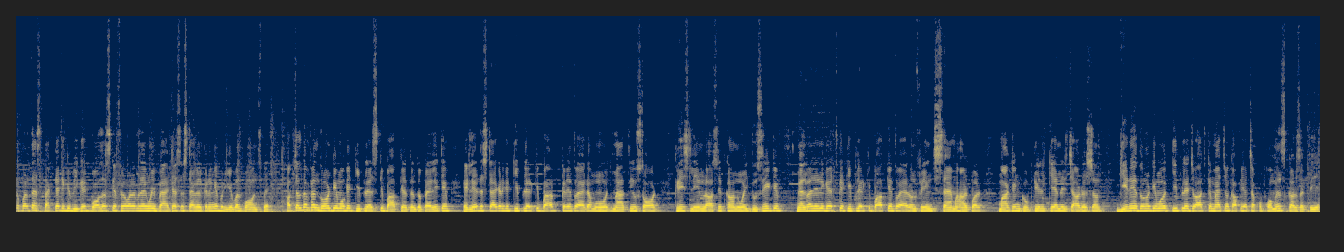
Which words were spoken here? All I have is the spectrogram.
तो बढ़ते हैं। स्पेक्टेड की विकेट बॉलर्स के फेवर में रहेंगे। वहीं बैटर्स स्ट्रगल करेंगे वेरिएबल बॉन्स पे। अब चलते हैं फिर दोनों टीमों के की प्लेयर्स की बात करते हैं। तो पहली टीम एडलेट स्ट्राइकर के की प्लेयर की बात करें तो Adam Hose Matthew Short Chris Lynn, Rashid Khan, वहीं दूसरी टीम मेलबर्न इंडिगेट्स के की प्लेयर की बात करें तो Aaron Finch, Sam Harper, Martin Guptill, Kane Richardson, ये रहे दोनों टीमों के की प्लेयर जो आज के मैच में काफ़ी अच्छा परफॉर्मेंस कर सकती है।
